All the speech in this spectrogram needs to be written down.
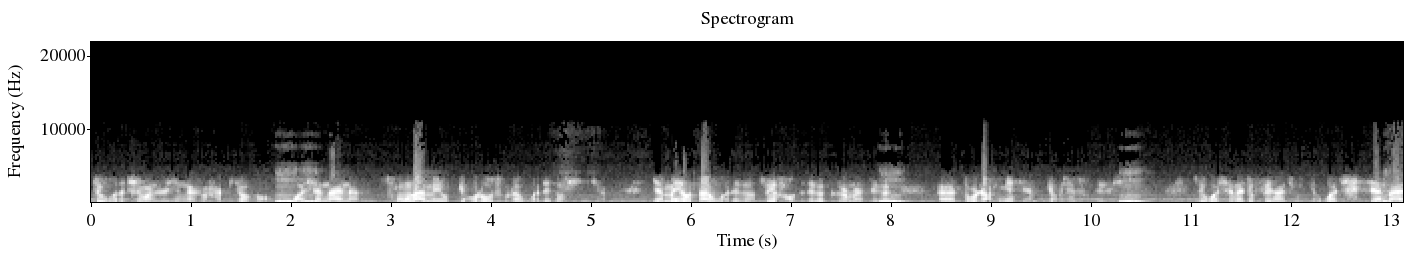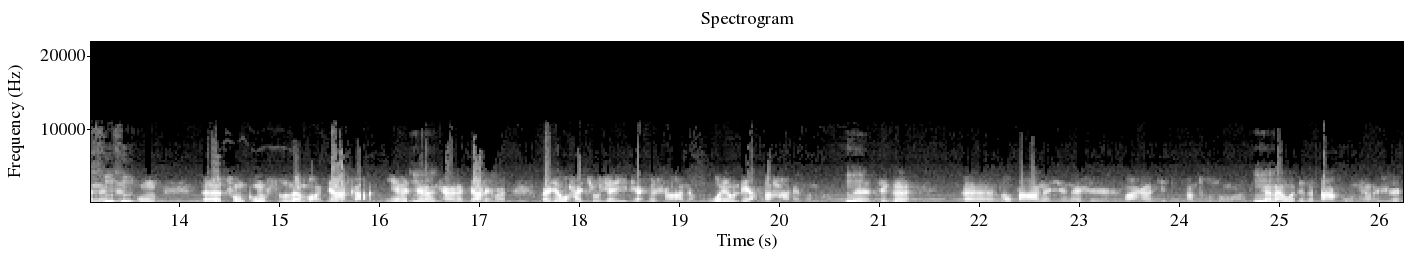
对我的期望值应该说还比较高。嗯我现在呢，从来没有表露出来我这种心情，也没有在我这个最好的这个哥们儿这个、嗯呃董事长的面前表现出这个心情。嗯所以我现在就非常纠结。我现在呢是从，呃，从公司呢往家赶，因为这两天呢家里边儿，而且我还纠结一点就是啥呢？我有两个孩子嘛，嗯呃，这个，呃，老大呢现在是马上进上初中了。嗯原来我这个大姑娘是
